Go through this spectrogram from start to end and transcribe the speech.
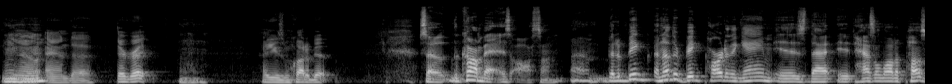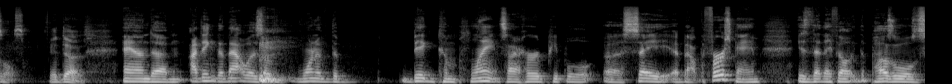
you know, and uh, they're great. I use them quite a bit. so the combat is awesome. Um, but a big another big part of the game is that it has a lot of puzzles, It does. and um, I think that that was a, one of the big complaints I heard people uh, say about the first game is that they felt like the puzzles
